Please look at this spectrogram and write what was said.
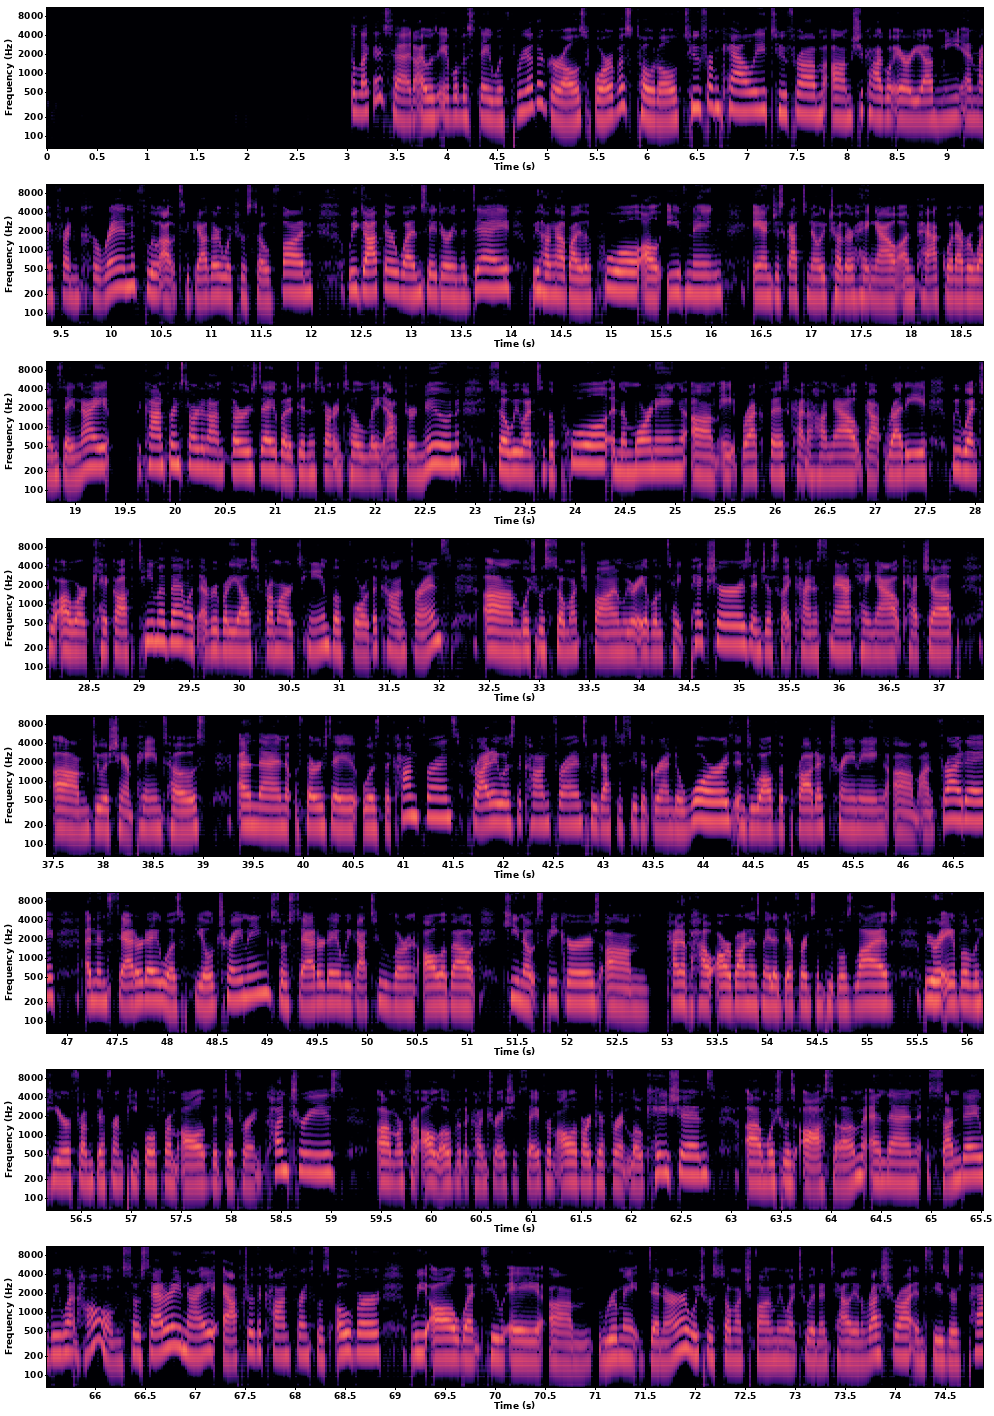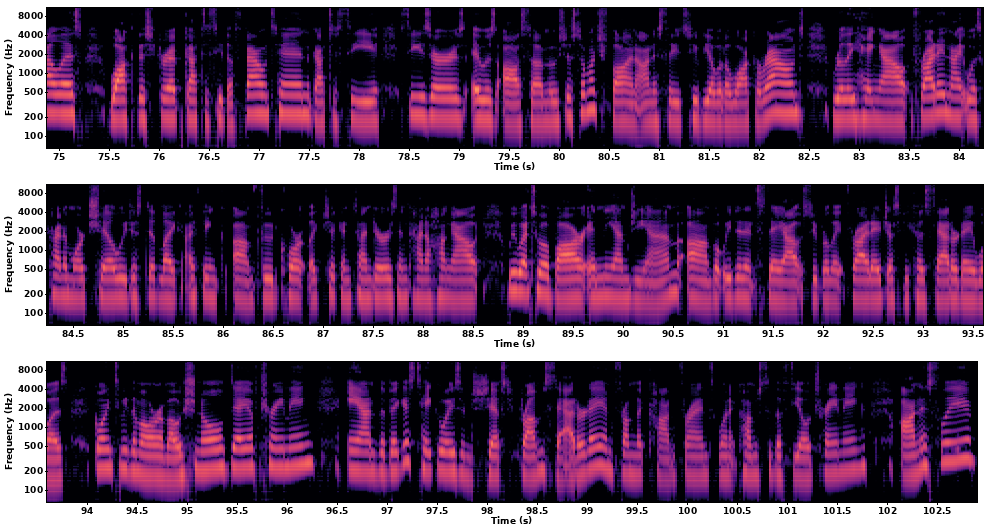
So like I said, I was able to stay with three other girls, four of us total, two from Cali, two from um, Chicago area. Me and my friend Corinne flew out together, which was so fun. We got there Wednesday during the day. We hung out by the pool all evening and just got to know each other, hang out, unpack whatever Wednesday night. The conference started on Thursday, but it didn't start until late afternoon. So we went to the pool in the morning, um, ate breakfast, kind of hung out, got ready. We went to our kickoff team event with everybody else from our team before the conference, um, which was so much fun. We were able to take pictures and just like kind of snack, hang out, catch up, um, do a champagne toast. And then Thursday was the conference. Friday was the conference. We got to see the grand awards and do all of the product training um, on Friday. And then Saturday was field training. So Saturday Saturday, we got to learn all about keynote speakers, um, kind of how Arbonne has made a difference in people's lives. We were able to hear from different people from all the different countries um, or for all over the country, I should say, from all of our different locations, um, which was awesome. And then Sunday, we went home. So Saturday night, after the conference was over, we all went to a um, roommate dinner, which was so much fun. We went to an Italian restaurant in Caesar's Palace, walked the strip, got to see the fountain, got to see Caesar's. It was awesome. It was just so much fun, honestly, to be able to walk around, really hang out. Friday night was kind of more chill. We just did like, I think, um, food court, like chicken tenders, and kind of hung out. We went to a bar in the MGM, um, but we didn't stay out super late Friday just because Saturday was going to be the more emotional day of training. And the biggest takeaways and shifts from Saturday and from the conference when it comes to the field training, honestly,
